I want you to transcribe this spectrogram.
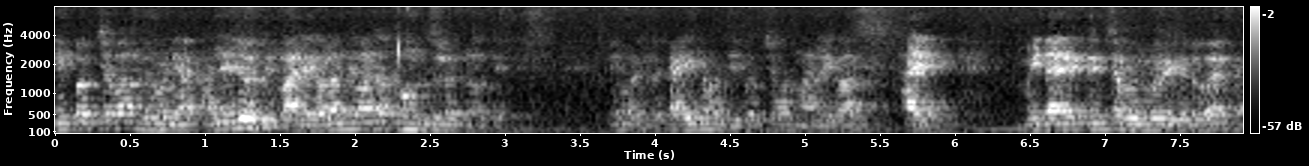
दीपक चव्हाण घरून आलेले होते मालेगावला ते माझा फोन उचलत नव्हते. मी म्हटलं काही नव्हतं दीपक चव्हाण मालेगाव हाय मी डायरेक्ट त्यांच्या रूमवर गेलो बरं का.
